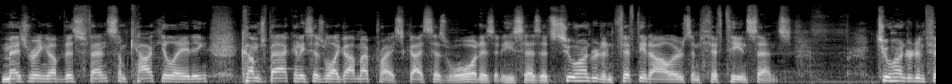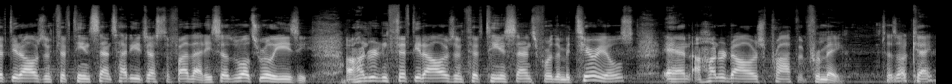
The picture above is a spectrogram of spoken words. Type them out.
measuring of this fence, some calculating, comes back and he says, Well, I got my price. Guy says, Well, what is it? He says, It's $250.15. $250.15. How do you justify that? He says, well, it's really easy. $150.15 for the materials and $100 profit for me. He says, okay.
